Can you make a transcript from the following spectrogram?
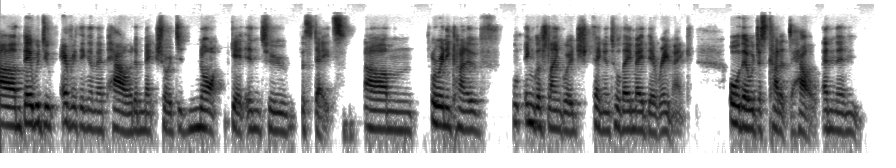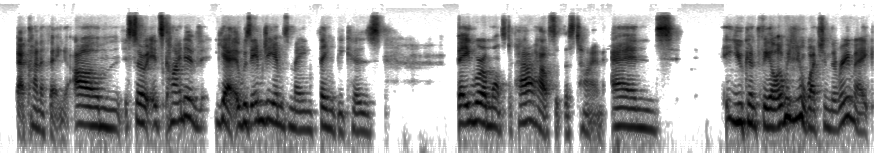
um, they would do everything in their power to make sure it did not get into the states um, or any kind of English language thing until they made their remake, or they would just cut it to hell and then that kind of thing. Um, so it's kind of yeah, it was MGM's main thing because they were a monster powerhouse at this time, and you can feel it when you're watching the remake.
